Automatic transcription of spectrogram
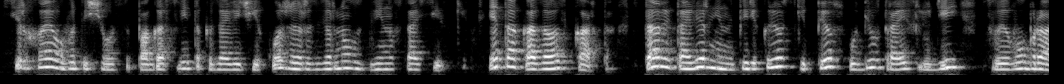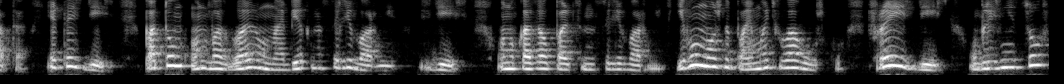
Сир Хайл вытащил из сапога свиток из овечьей кожи и развернул, сдвинув сосиски. Это оказалась карта. В старой таверне на перекрестке пес убил троих людей своего брата. Это здесь. Потом он возглавил набег на Соливарни здесь. Он указал пальцем на соливарни. Его можно поймать в ловушку. Фрей здесь. У близнецов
